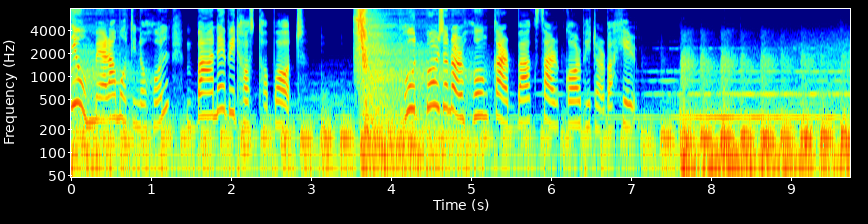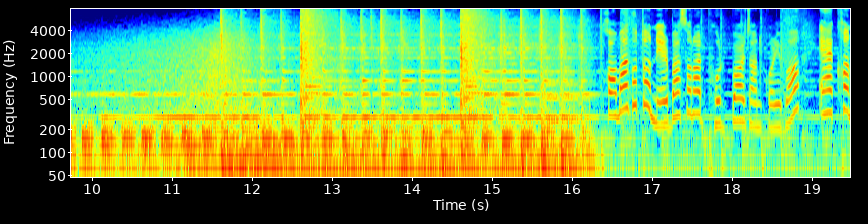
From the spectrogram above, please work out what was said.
মেৰামতি নহল বানে বিধ্বস্ত পথ। ভূত বৰ্জনৰ হুংকাৰ বাক্সাৰ কৰ ভিতৰবাসীৰ। সমাগত নিৰ্বাচনত ভোট বৰ্জন কৰিব এখন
